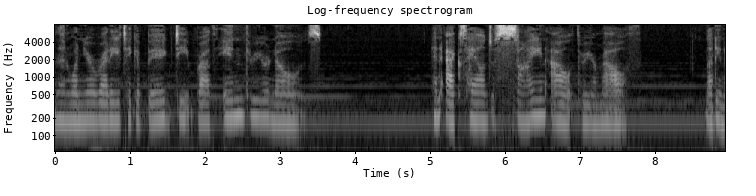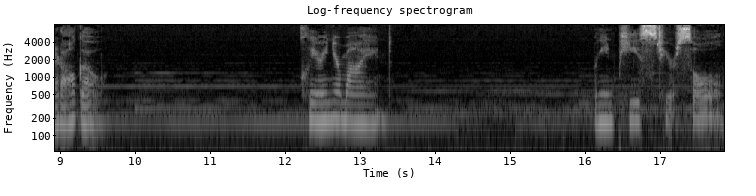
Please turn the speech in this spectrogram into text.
And then when you're ready, take a big deep breath in through your nose and exhale, just sighing out through your mouth, letting it all go. Clearing your mind, bringing peace to your soul,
